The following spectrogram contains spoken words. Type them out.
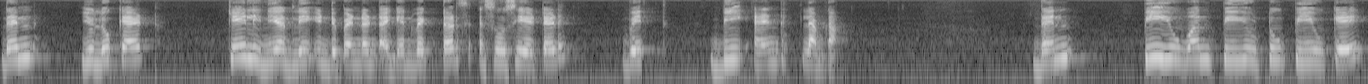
Then you look at k linearly independent eigenvectors associated with B and lambda. Then P u 1, P u 2, P u k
